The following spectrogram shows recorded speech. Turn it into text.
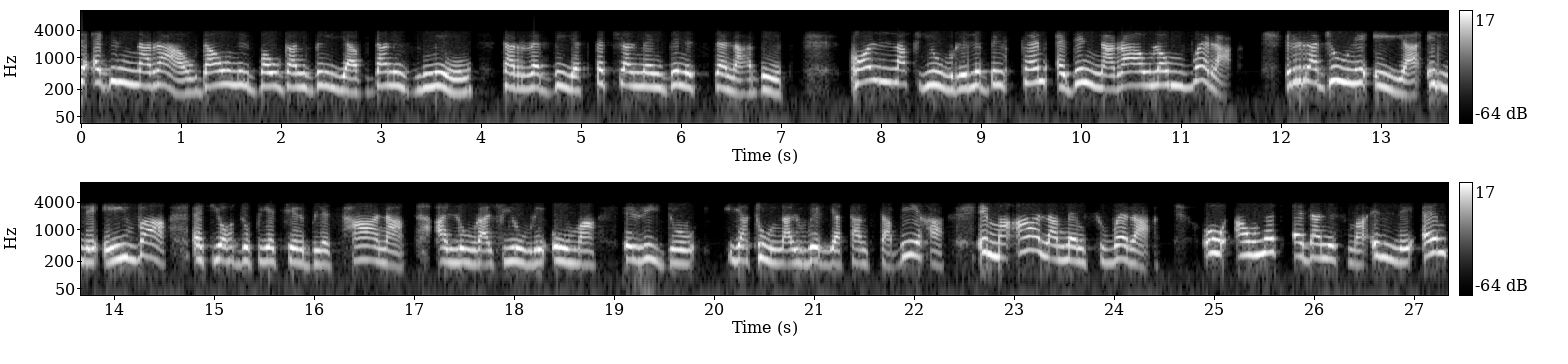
li qegħdin naraw dawn il-bougainvillea f'dan iż-żmien tar-rebbiegħa speċjalment din is-sena ħbieb kollha fjuri li bilkemm qegħdin narawlhom weraq. Ir-raġuni hija illi iva qed joħdu pjaċir bl-isħana, allura l-fjuri huma rridu jagħtuna l-wirja tant sabiħa, imma għala m'hemmx weraq? U hawnhekk qiegħda nisma' illi hemm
